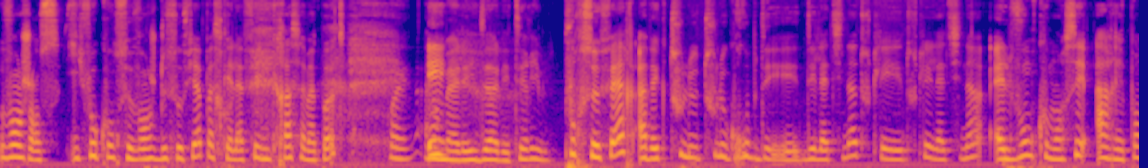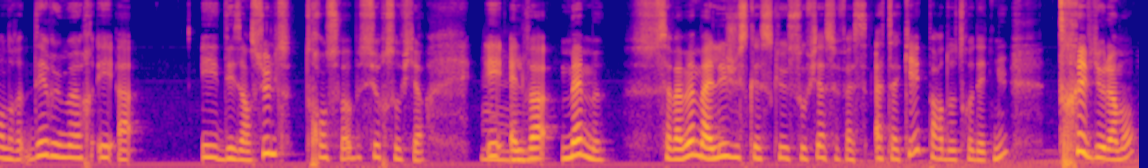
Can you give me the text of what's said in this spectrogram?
vengeance. Il faut qu'on se venge de Sophia parce qu'elle a fait une crasse à ma pote. Ouais. Ah et non, mais Aleda, elle est terrible. Pour ce faire, avec tout le, tout le groupe des, des latinas, toutes les, toutes les latinas, elles vont commencer à répandre des rumeurs et à et des insultes transphobes sur Sophia. Et hmm. elle va même, ça va même aller jusqu'à ce que Sophia se fasse attaquer par d'autres détenus très violemment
